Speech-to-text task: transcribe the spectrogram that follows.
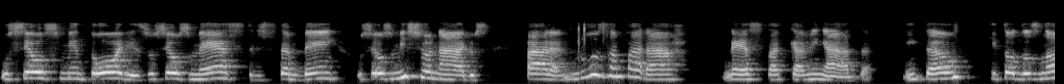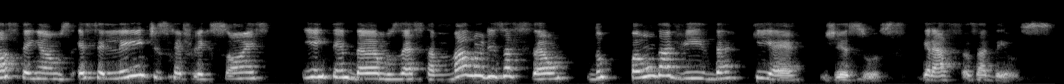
os seus mentores, os seus mestres também, os seus missionários, para nos amparar nesta caminhada. Então, que todos nós tenhamos excelentes reflexões e entendamos esta valorização do pão da vida que é Jesus. Graças a Deus.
